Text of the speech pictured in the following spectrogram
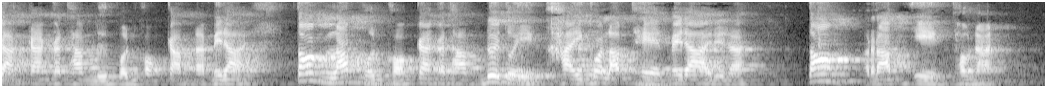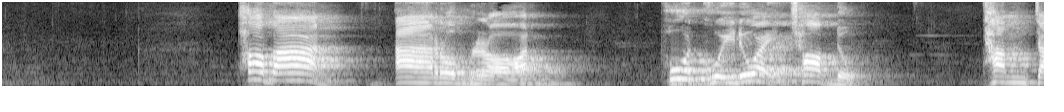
จากการกระทำหรือผลของกรรมนั้นไม่ได้ ต้องรับผลของการกระทำด้วยตัวเองใครก็รับแทนไม่ได้ด้วยนะ ต้องรับเองเท่านั้น พ่อบ้านอารมณ์ร้อน พูดคุยด้วยชอบดุ ทำใจ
